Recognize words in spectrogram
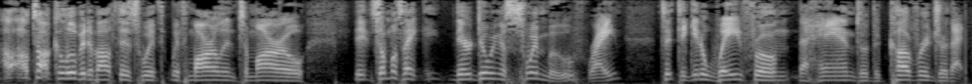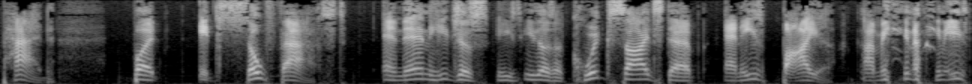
I'll, I'll talk a little bit about this with with Marlon tomorrow. It's almost like they're doing a swim move, right, to to get away from the hands or the coverage or that pad, but it's so fast. And then he just he he does a quick sidestep and he's by you. I mean, I mean, he's,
